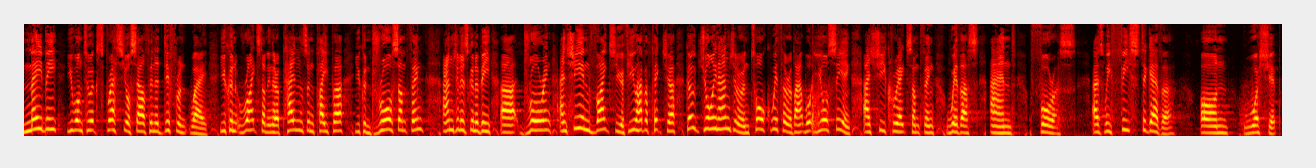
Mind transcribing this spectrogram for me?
Maybe you want to express yourself in a different way. You can write something. There are pens and paper. You can draw something. Angela's going to be uh, drawing, and she invites you. If you have a picture, go join Angela and talk with her about what you're seeing as she creates something with us and for us. As we feast together on worship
